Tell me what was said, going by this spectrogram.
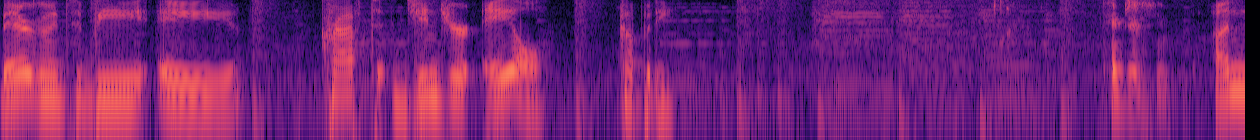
they're going to be a craft ginger ale company. Interesting. Un-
